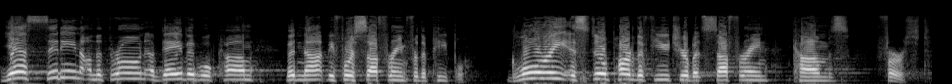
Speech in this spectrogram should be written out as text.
Yes, sitting on the throne of David will come, but not before suffering for the people. Glory is still part of the future, but suffering comes first.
